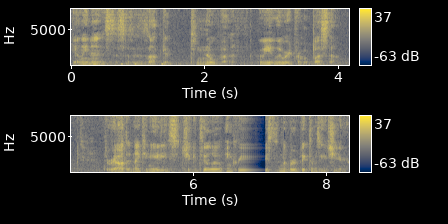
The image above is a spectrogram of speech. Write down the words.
Yelena Zakatinova, who he lured from a bus stop. Throughout the 1980s, Chikatilo increased the number of victims each year.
